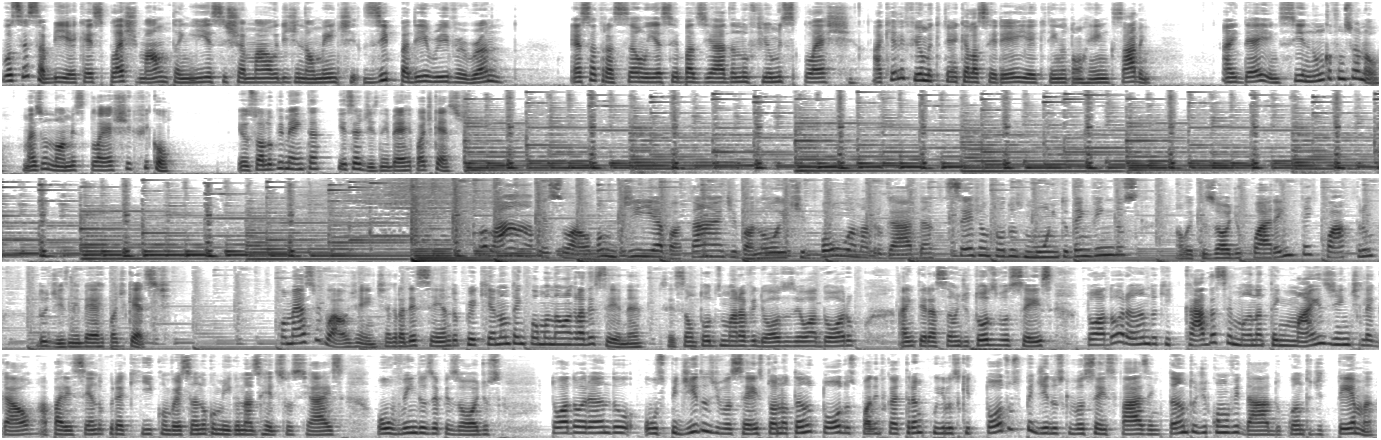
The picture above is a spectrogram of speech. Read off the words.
Você sabia que a Splash Mountain ia se chamar originalmente Zippadee River Run? Essa atração ia ser baseada no filme Splash, aquele filme que tem aquela sereia que tem o Tom Hanks, sabem? A ideia em si nunca funcionou, mas o nome Splash ficou. Eu sou a Lu Pimenta e esse é o Disney BR Podcast. Bom dia, boa tarde, boa noite, boa madrugada. Sejam todos muito bem-vindos ao episódio 44 do Disney BR Podcast. Começo igual, gente, agradecendo, porque não tem como não agradecer, né? Vocês são todos maravilhosos, eu adoro a interação de todos vocês. Tô adorando que cada semana tem mais gente legal aparecendo por aqui, conversando comigo nas redes sociais, ouvindo os episódios. Tô adorando os pedidos de vocês, tô anotando todos, podem ficar tranquilos que todos os pedidos que vocês fazem, tanto de convidado quanto de tema,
